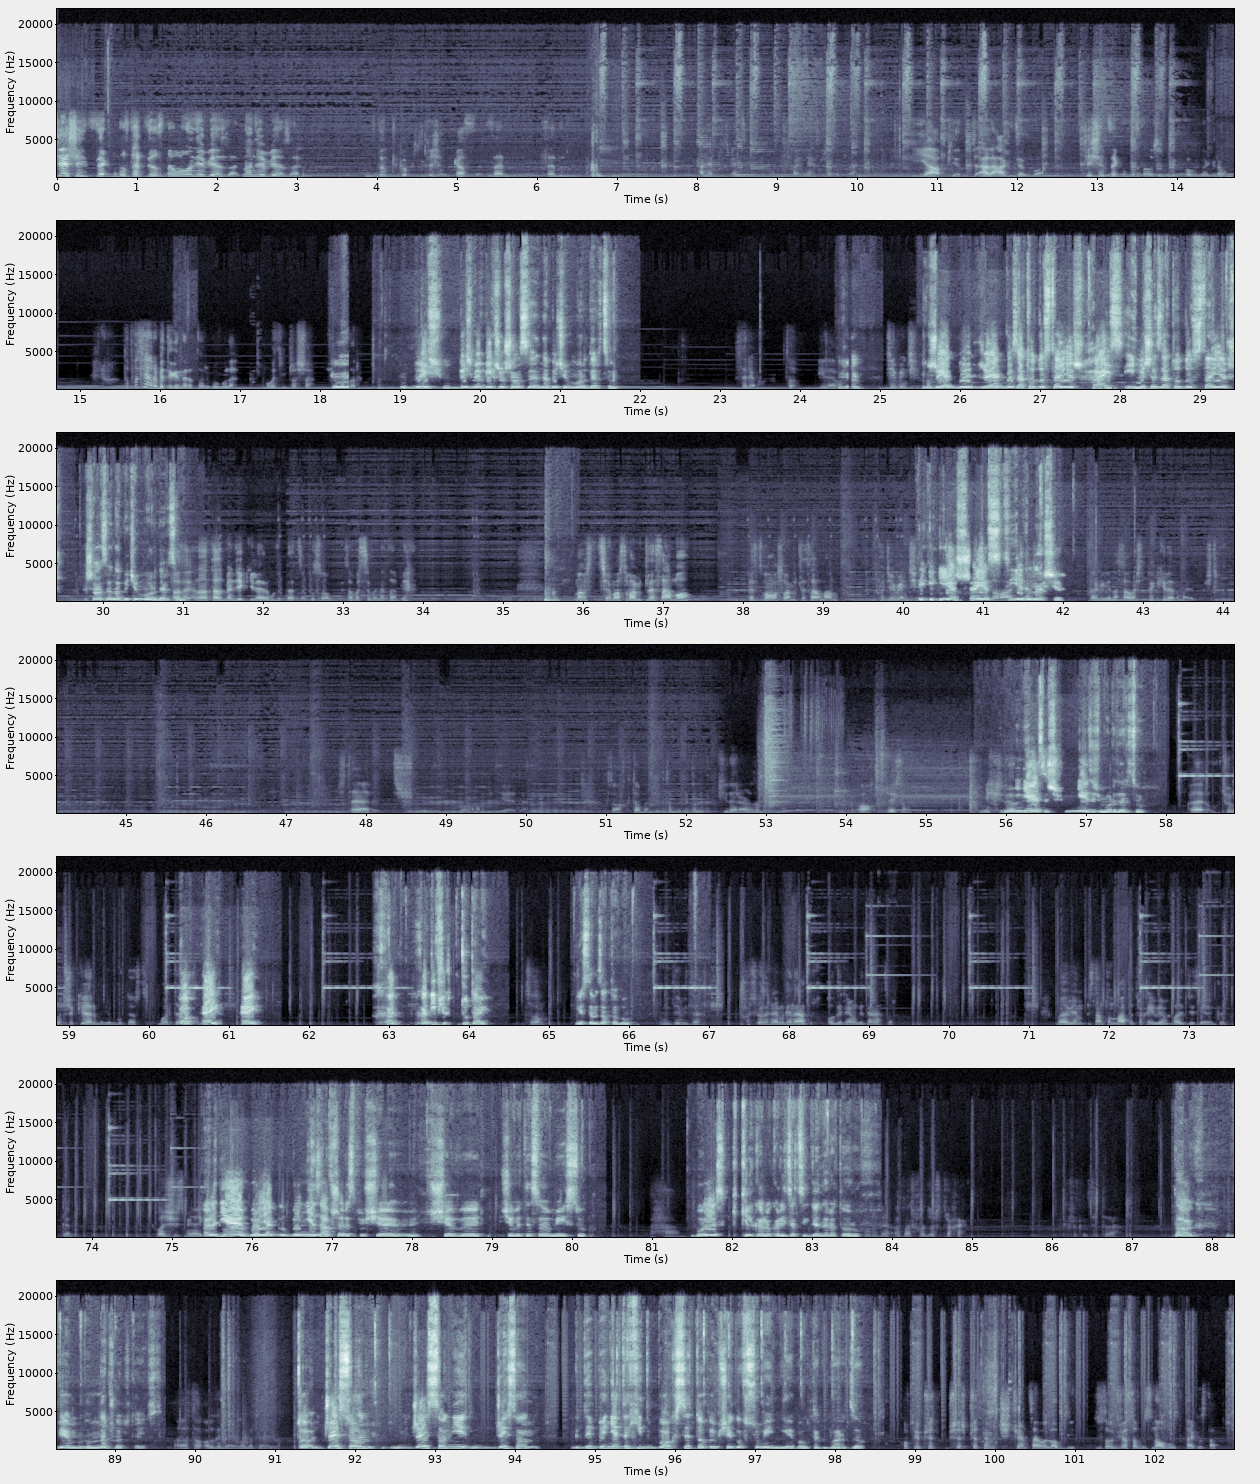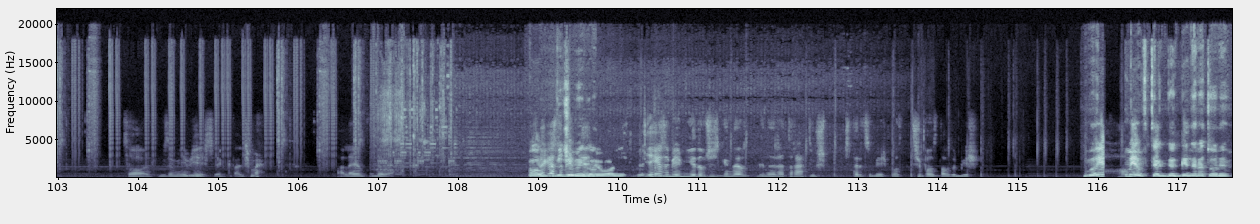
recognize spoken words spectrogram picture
10 sekund ostatnio zostało, no nie wierzę, no nie wierzę. Jestem tylko przy 10 kasy, sed, sed. A nie, plus więcej. Fajnie, jest przemyśle. Ja pierdzie, ale akcja była. 10 sekund zostało, żeby chłop wygrał. To po co ja robię te generatory w ogóle? Powiedz mi proszę. Byś, byś miał większą szansę na bycie mordercą. Serio? To ile mam? Mhm. 9? Że jakby, że jakby za to dostajesz hajs i jeszcze za to dostajesz szansę na bycie mordercą. To, no teraz będzie killer mój plecak dosłownie. Zobacz sobie na tabie. Mam z trzema osobami tyle samo. Z dwoma osobami tyle samo mam. Po 9? I, I jeszcze jest 11. Tak, jedna osoba właśnie ten killer ma jedność. 4, 3, 2, 1. Kto, kto będzie, kto będzie? Pewnie killer, ale zobaczmy. O, Jason. Nie killer, Nie, nie jesteś, nie jesteś mordercą. ale czuję, że killer będzie morderstwem. morderstwem. O, ej, ej! Ha- Hadifik tutaj. Co tam? Jestem za tobą. Widzę, widzę. Chodź, ogarniamy generator. Ogarniamy generator. Bo ja wiem, znam tą mapę trochę i wiem chyba gdzie jest jeden gen. gen. Chyba się zmienia ich- Ale nie, bo jakby nie zawsze respił się, się, w, się w tym samym miejscu. Aha, Bo jest kilka lokalizacji generatorów. kurde, a znasz chociaż trochę? Secret, tyle. Tak, wiem, on na przykład tutaj jest. Ale to ogarniajmy, ogarniajmy. To Jason, Jason, nie, Jason, gdyby nie te hitboxy, to bym się go w sumie nie bał tak bardzo. Chłopie, przed, przecież przedtem wyczyściłem całe lobby. Zostały dwie osoby, znowu, tak jak ostatnio. Co, widzowie nie widzieliście jak graliśmy? Ale było. O, Tak ja sobie widzimy nie- go. Było nic. Jak ja zrobiłem jedną gener generatora, ty już cztery zrobiłeś, po, trzy pozostałe zrobiłeś. Bo ja O, miałem te ge- generatory.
